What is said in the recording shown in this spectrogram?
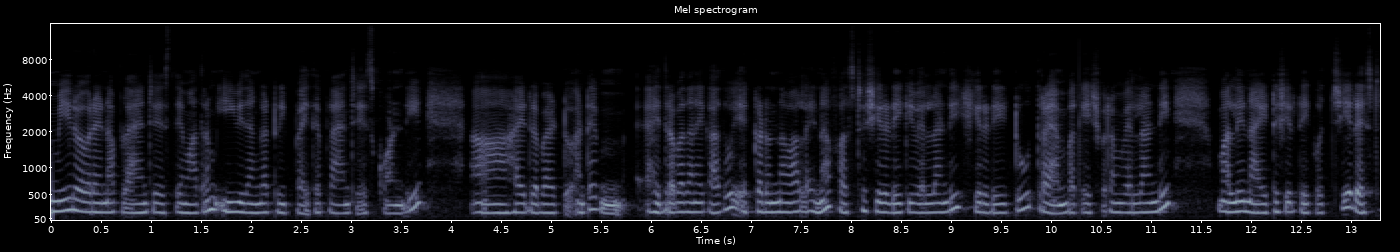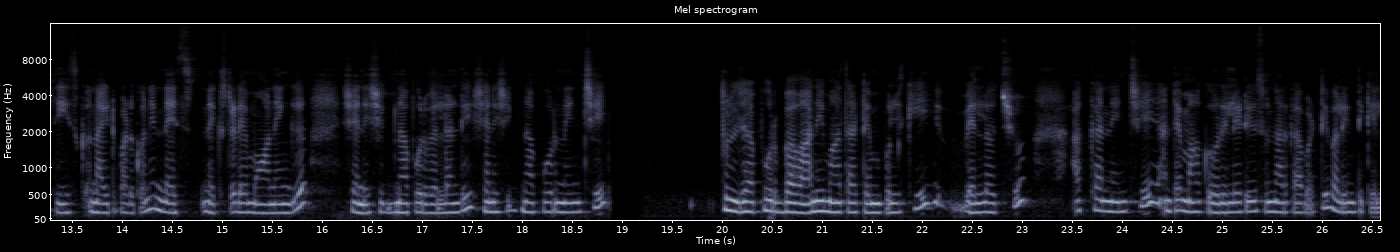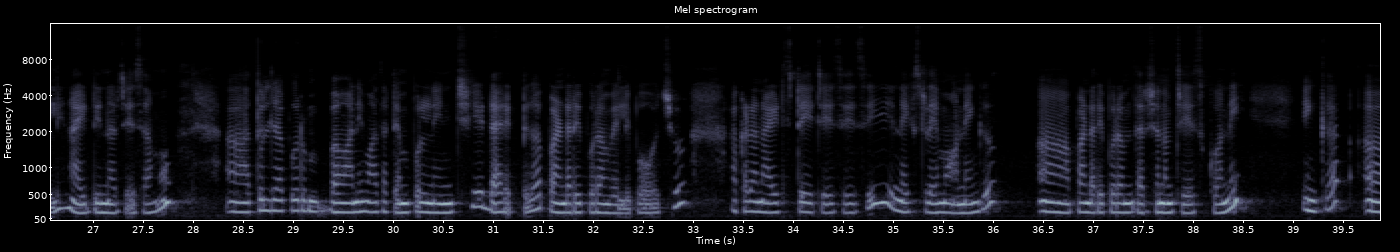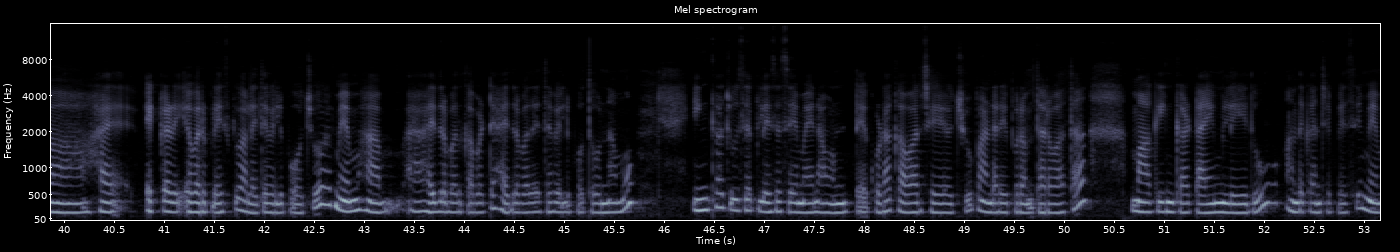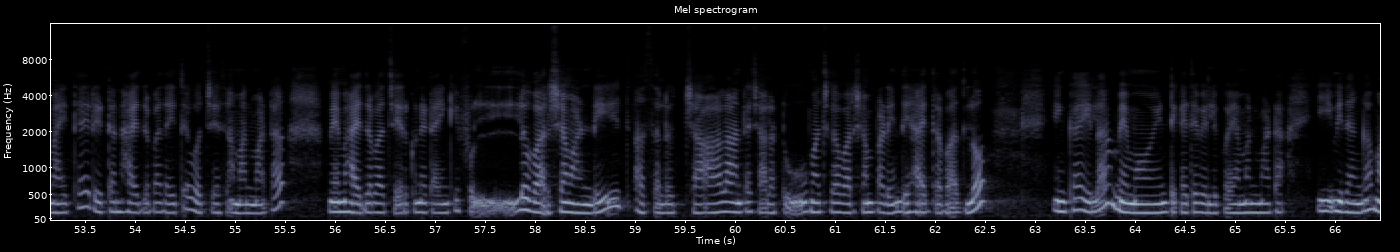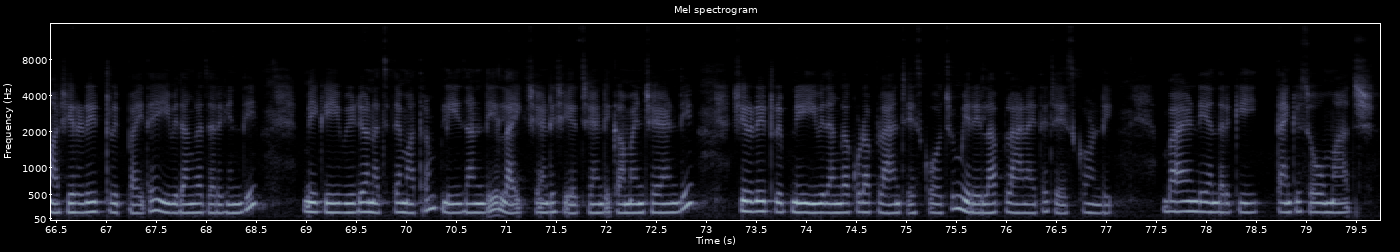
మీరు ఎవరైనా ప్లాన్ చేస్తే మాత్రం ఈ విధంగా ట్రిప్ అయితే ప్లాన్ చేసుకోండి. హైదరాబాద్ టు అంటే హైదరాబాద్ అనే కాదు ఎక్కడున్న వాళ్ళైనా ఫస్ట్ షిరిడీకి వెళ్ళండి. షిరిడీ టు త్రయంబకేశ్వరం వెళ్ళండి. మళ్ళీ నైట్ షిరిడీకి వచ్చి రెస్ట్ తీసుకు నైట్ పడుకొని next next day morning Shani వెళ్ళండి. శని నుంచి తుల్జాపూర్ భవానీ మాతా టెంపుల్కి వెళ్ళొచ్చు. అక్కడి నుంచి అంటే మాకు రిలేటివ్స్ ఉన్నారు కాబట్టి వాళ్ళ ఇంటికి వెళ్ళి నైట్ డిన్నర్ చేసాము తుల్జాపూర్ భవానీ మాత టెంపుల్ నుంచి డైరెక్ట్గా పండరీపురం వెళ్ళిపోవచ్చు. అక్కడ నైట్ స్టే చేసేసి నెక్స్ట్ డే మార్నింగ్ పండరీపురం దర్శనం చేసుకొని ఇంకా హై ఎక్కడ ఎవరి ప్లేస్కి వాళ్ళైతే వెళ్ళిపోవచ్చు. మేము హై- హైదరాబాద్ కాబట్టి హైదరాబాద్ అయితే వెళ్ళిపోతూ ఉన్నాము. ఇంకా చూసే ప్లేసెస్ ఏమైనా ఉంటే కూడా కవర్ చేయొచ్చు పండరీపురం తర్వాత. మాకు ఇంకా టైం లేదు. అందుకని చెప్పేసి మేమైతే రిటర్న్ హైదరాబాద్ అయితే వచ్చేసామన్నమాట. మేము హైదరాబాద్ చేరుకునే టైంకి ఫుల్ వర్షం అండి. అసలు చాలా అంటే చాలా టూ మచ్గా వర్షం పడింది హైదరాబాద్లో. ఇంకా ఇలా మేము ఇంటికైతే వెళ్ళిపోయామన్నమాట. ఈ విధంగా మా షిరిడి ట్రిప్ అయితే ఈ విధంగా జరిగింది. మీకు ఈ వీడియో నచ్చితే మాత్రం ప్లీజ్ అండి లైక్ చేయండి షేర్ చేయండి కామెంట్ చేయండి. షిరిడి ట్రిప్ని ఈ విధంగా కూడా ప్లాన్ చేసుకోవచ్చు. మీరు ఇలా ప్లాన్ అయితే చేసుకోండి. బాయ్ అండి అందరికీ. Thank you so much.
